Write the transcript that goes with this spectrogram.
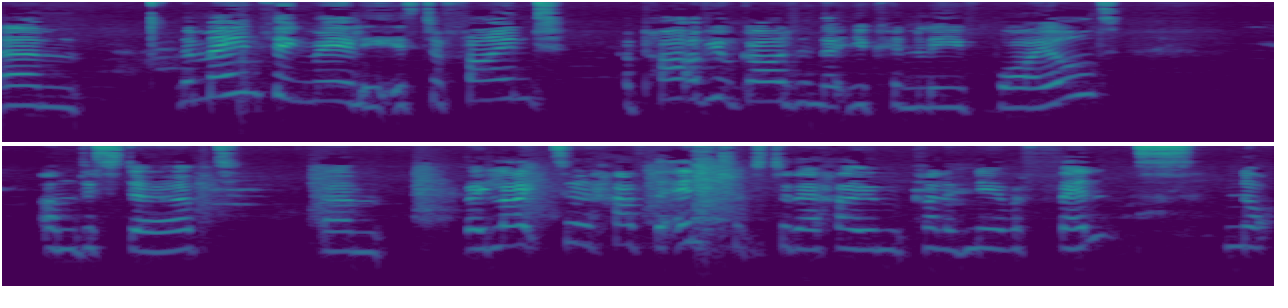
Um, the main thing really is to find a part of your garden that you can leave wild, undisturbed. Um, they like to have the entrance to their home kind of near a fence, not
